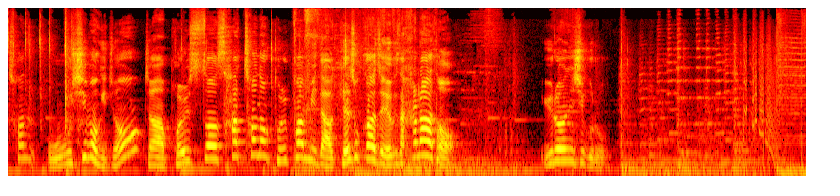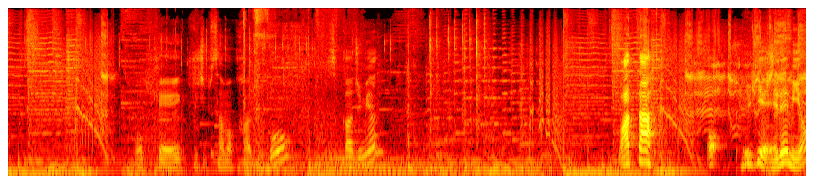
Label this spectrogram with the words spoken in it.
1050억이죠? 자 벌써 4천억 돌파입니다 계속 가죠 여기서 하나 더 이런 식으로 오케이 93억 가지고 습가주면 왔다. 어, 벨기에 LM이요?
